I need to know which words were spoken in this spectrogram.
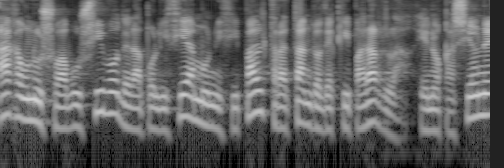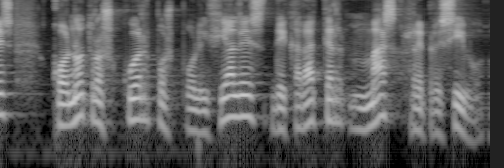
haga un uso abusivo de la policía municipal tratando de equipararla en ocasiones con otros cuerpos policiales de carácter más represivo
